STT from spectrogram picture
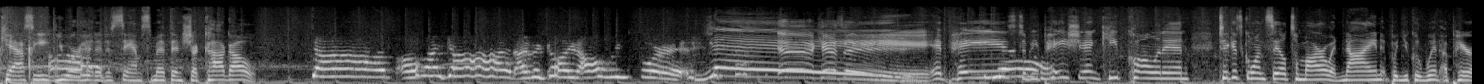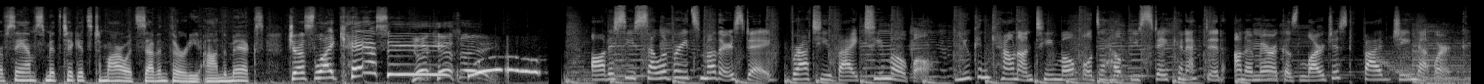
Cassie, you are headed to Sam Smith in Chicago. Stop! Oh my God! I've been calling all week for it. Yay! Yeah, Cassie! It pays to be patient. Keep calling in. Tickets go on sale tomorrow at 9, but you could win a pair of Sam Smith tickets tomorrow at 7.30 on The Mix. Just like Cassie! Yeah, Cassie! Audacy celebrates Mother's Day, brought to you by T Mobile. You can count on T Mobile to help you stay connected on America's largest 5G network.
